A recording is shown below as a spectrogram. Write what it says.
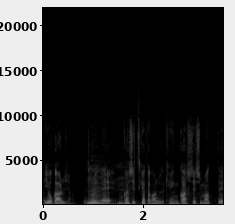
よくあるじゃんでそれでうん昔付き合った彼女と喧嘩してしまって。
